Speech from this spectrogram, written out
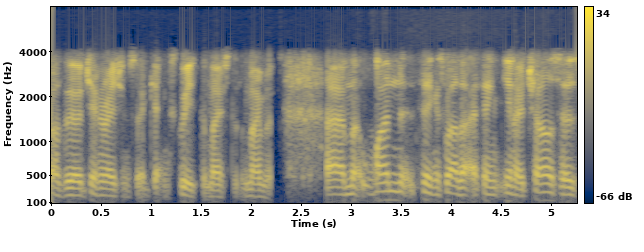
are the generations that are getting squeezed the most at the moment. Um, one thing as well that I think you know Charles has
